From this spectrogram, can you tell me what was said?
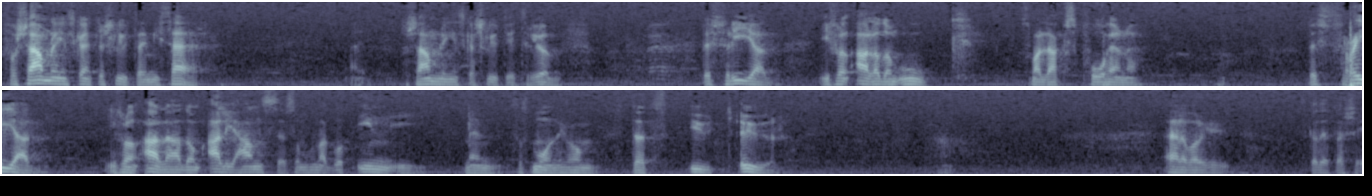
Församlingen ska inte sluta i misär. Församlingen ska sluta i triumf. Befriad ifrån alla de ok som har lagts på henne. Befriad ifrån alla de allianser som hon har gått in i, men så småningom stötts ut ur. Ära vare Gud, ska detta ske.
